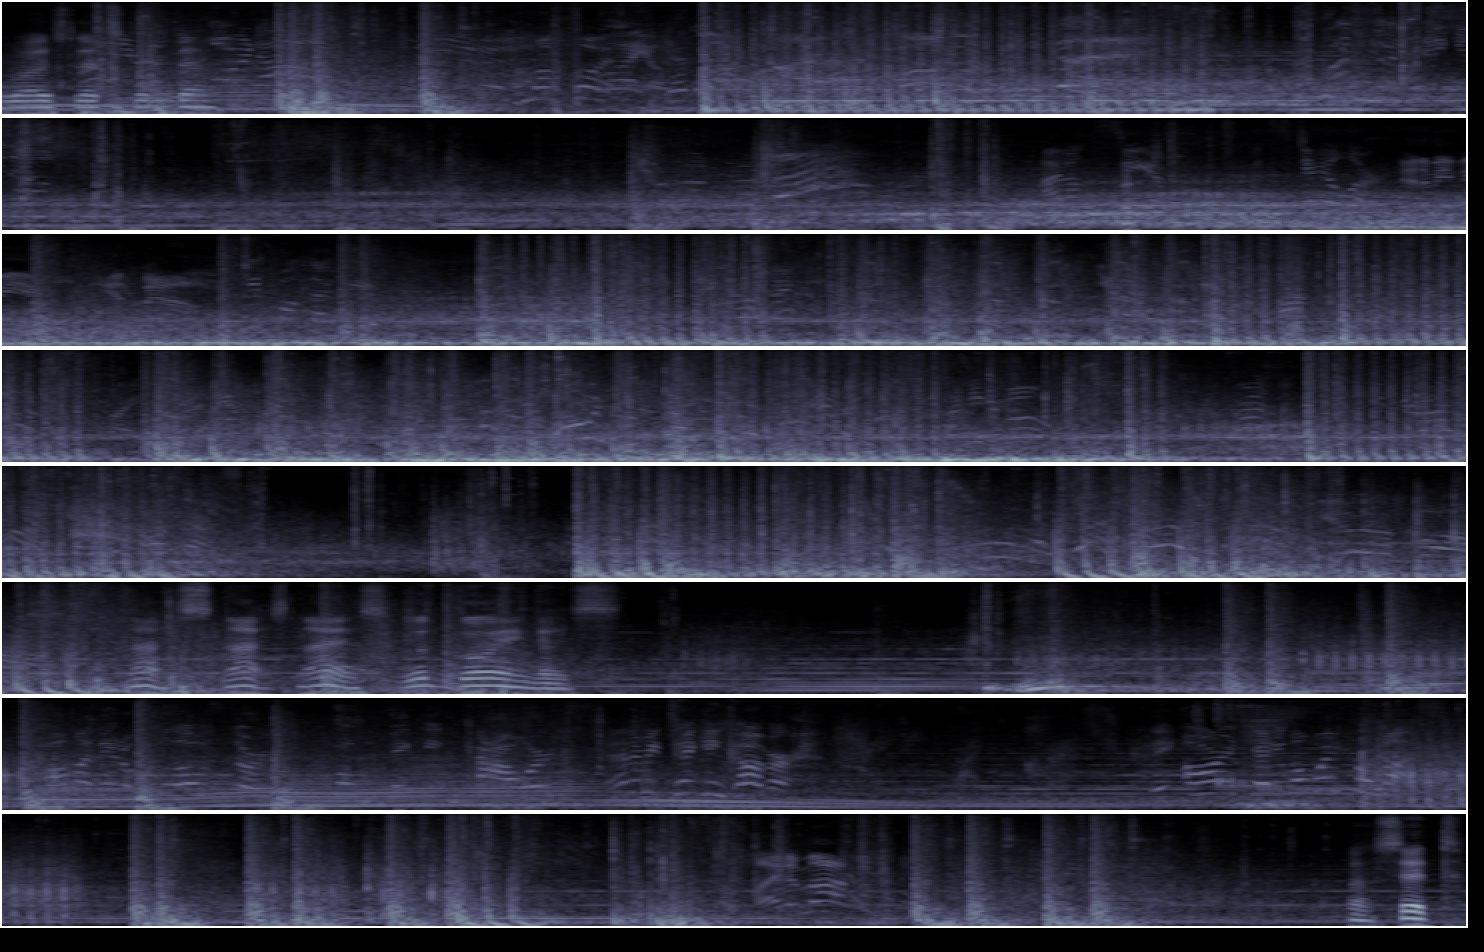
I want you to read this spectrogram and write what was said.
Boys, let's get them. Nice, nice, nice. Good going, guys. Come a little closer, you boot-making cowards. Enemy taking cover. They aren't getting away from us. Light him up. Oh, sit.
